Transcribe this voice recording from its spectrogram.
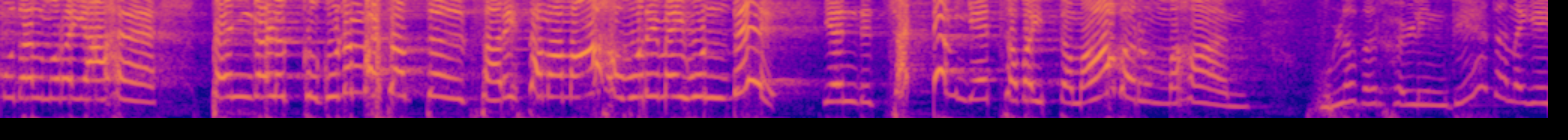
முதல் முறையாக பெண்களுக்கு குடும்ப சொத்தில் சரிசமமாக உரிமை உண்டு என்று சட்டம் ஏற்ற வைத்த மாபெரும் மகான். உழவர்களின் வேதனையை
